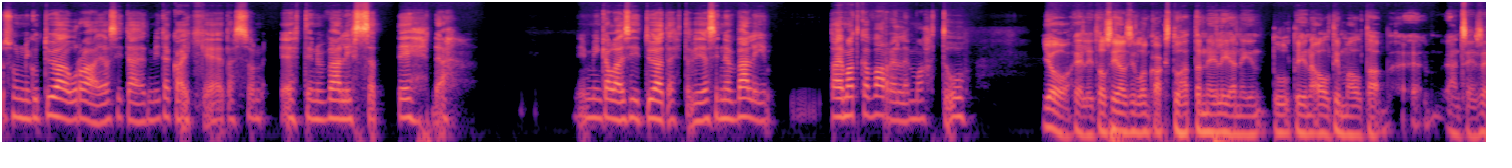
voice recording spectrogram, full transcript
sun niinku työuraa ja sitä, että mitä kaikkea tässä on ehtinyt välissä tehdä. Niin minkälaisia työtehtäviä sinne väliin tai matkan varrelle mahtuu? Joo, eli tosiaan silloin 2004 niin tultiin Altimalta NCC,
